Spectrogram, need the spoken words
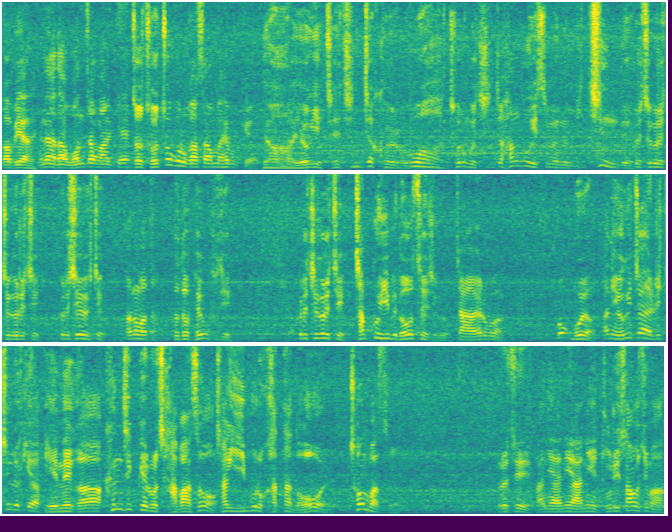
아 미안. 은혜야 나 원정 할게. 저 저쪽으로 가서 한번 해볼게요. 야 여기 쟤 진짜 커요 여러분. 와 저런 거 진짜 한국에 있으면 미치는데. 그렇지 그렇지 그렇지 그렇지 그렇지. 다 넘었다. 너, 너 배고프지? 그렇지 그렇지. 잡고 입에 넣었어요 지금. 자 여러분. 어 뭐야? 아니 여기 있잖아 리찔르키야. 얘네가 큰 집게로 잡아서 자기 입으로 갖다 넣어요. 처음 봤어요. 그렇지 아니 아니 아니 둘이 싸우지 마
